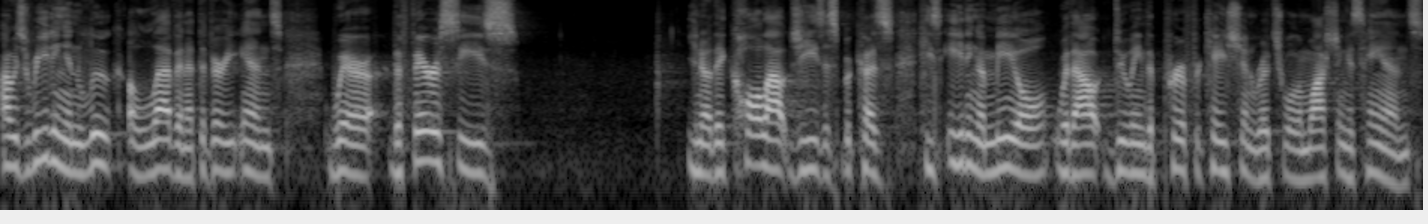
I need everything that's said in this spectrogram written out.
I was reading in Luke 11 at the very end where the Pharisees you know, they call out Jesus because he's eating a meal without doing the purification ritual and washing his hands.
